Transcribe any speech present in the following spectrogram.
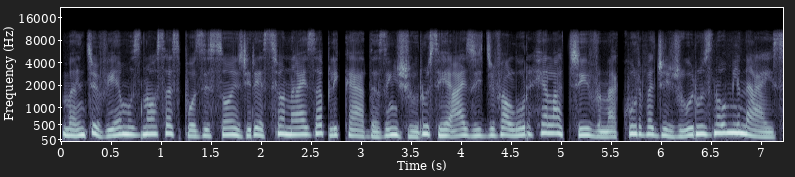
Mantivemos nossas posições direcionais aplicadas em juros reais e de valor relativo na curva de juros nominais,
